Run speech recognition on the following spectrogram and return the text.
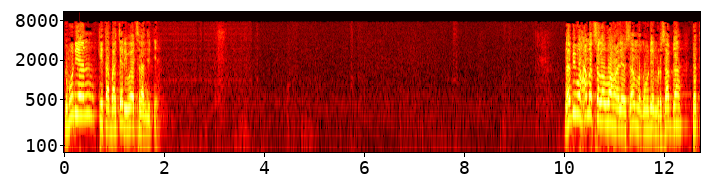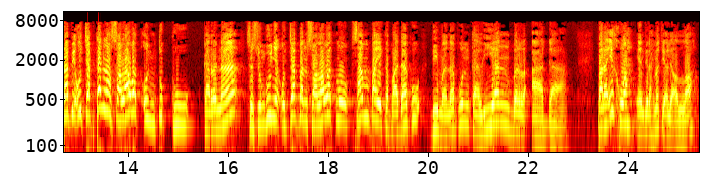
Kemudian kita baca riwayat selanjutnya. Nabi Muhammad Wasallam kemudian bersabda, tetapi ucapkanlah salawat untukku karena sesungguhnya ucapan salawatmu sampai kepadaku di mana pun kalian berada. Para ikhwah yang dirahmati oleh Allah,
